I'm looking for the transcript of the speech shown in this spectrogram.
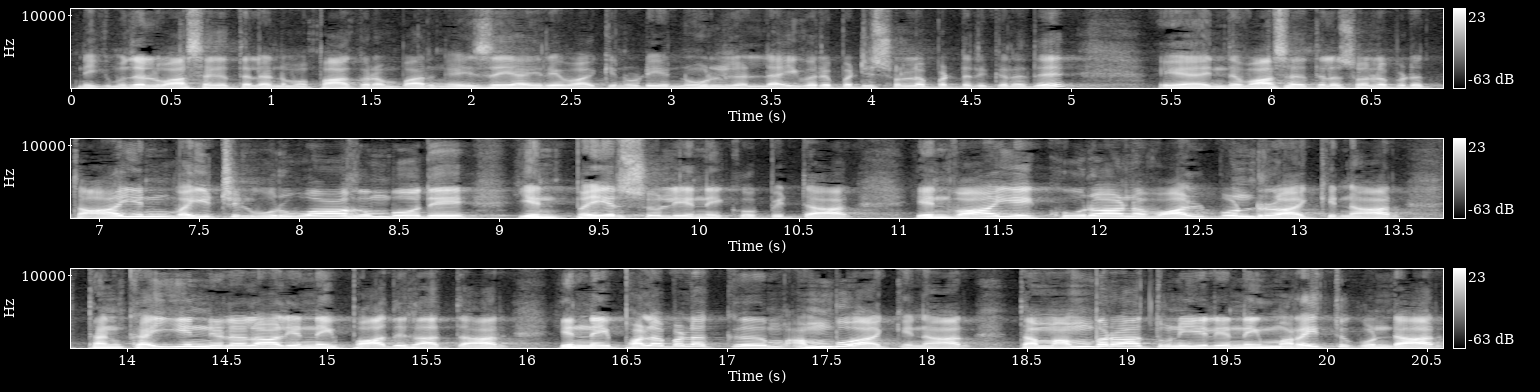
இன்றைக்கி முதல் வாசகத்தில் நம்ம பார்க்குறோம் பாருங்கள் இசையா இறைவாக்கினுடைய நூல்களில் இவரை பற்றி சொல்லப்பட்டிருக்கிறது. இந்த வாசகத்தில் சொல்லப்பட்ட தாயின் வயிற்றில் உருவாகும் போதே என் பெயர் சொல்லி என்னை கூப்பிட்டார். என் வாயை கூரான வாள் போன்று ஆக்கினார். தன் கையின் நிழலால் என்னை பாதுகாத்தார். என்னை பளபளக்கு அம்பு ஆக்கினார். தம் அம்பரா துணியில் என்னை மறைத்து கொண்டார்.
